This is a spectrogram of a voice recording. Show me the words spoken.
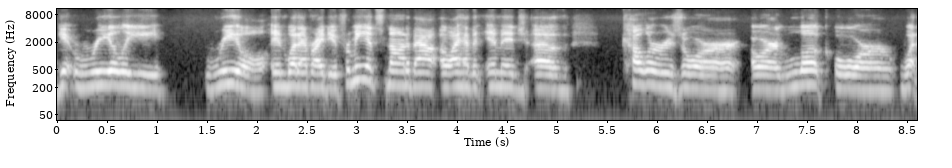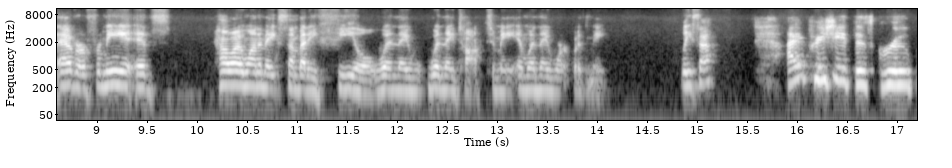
get really real in whatever I do. For me, it's not about, oh, I have an image of, colors or or look or whatever for me it's how i want to make somebody feel when they when they talk to me and when they work with me lisa I appreciate this group.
